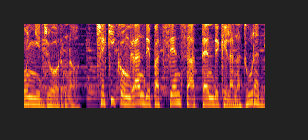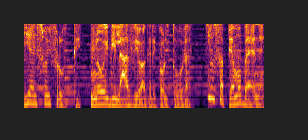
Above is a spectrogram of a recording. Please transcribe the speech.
Ogni giorno c'è chi con grande pazienza attende che la natura dia i suoi frutti. Noi di Lasio Agricoltura lo sappiamo bene.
